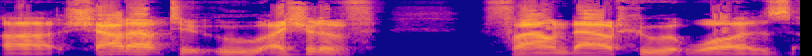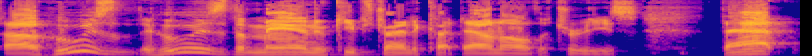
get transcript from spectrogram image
Uh, shout out to ooh, I should have found out who it was. Uh, who is who is the man who keeps trying to cut down all the trees? That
